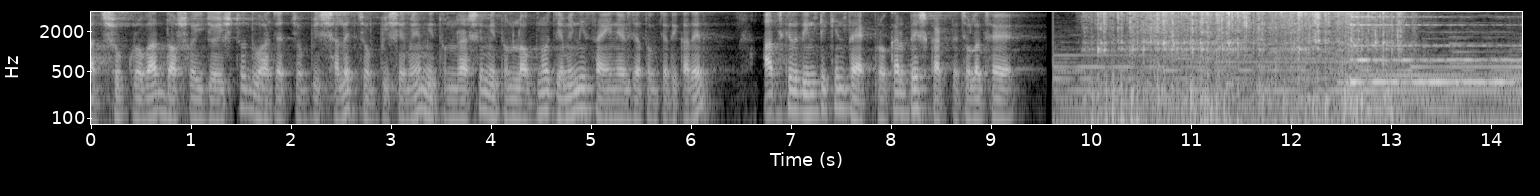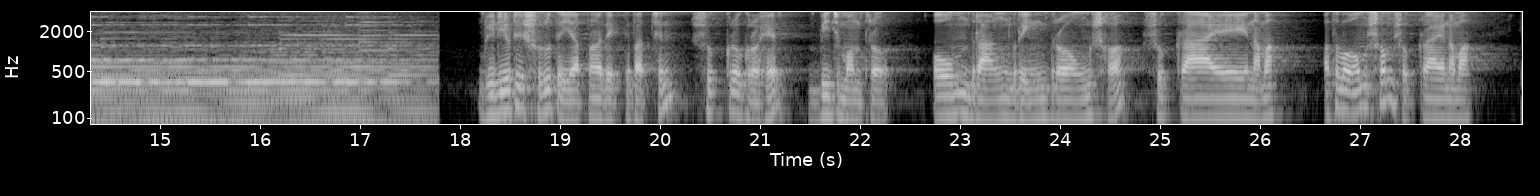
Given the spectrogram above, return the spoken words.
আজ শুক্রবার, দশই জ্যৈষ্ঠ দু হাজার চব্বিশ সালের চব্বিশে মে, মিথুন রাশি, মিথুন লগ্ন জেমিনি সাইনের জাতক জাতিকাদের আজকের দিনটি কিন্তু এক প্রকার বেশ কাটতে চলেছে। ভিডিওটির শুরুতেই আপনারা দেখতে পাচ্ছেন শুক্র গ্রহের বীজ মন্ত্র। ওম দ্রাং দ্রিং দ্রং স শুক্রায় নামা অথবা ওম সোম শুক্রায় নামা।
